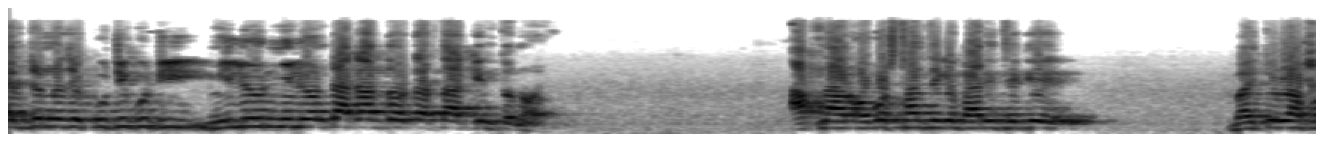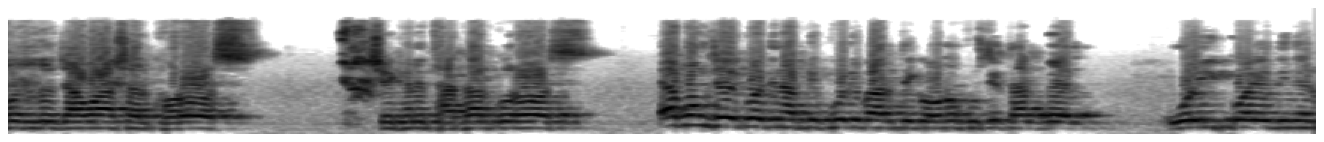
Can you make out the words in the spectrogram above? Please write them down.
এর জন্য যে কোটি কোটি মিলিয়ন মিলিয়ন টাকার দরকার তা কিন্তু নয়। আপনার অবস্থান থেকে, বাড়ি থেকে বাইতুল্লাহ পর্যন্ত যাওয়া আসার খরচ, সেখানে থাকার খরচ, এবং যে কয়দিন আপনি পরিবার থেকে অনুপস্থিত থাকবেন, ওই কয়দিনের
